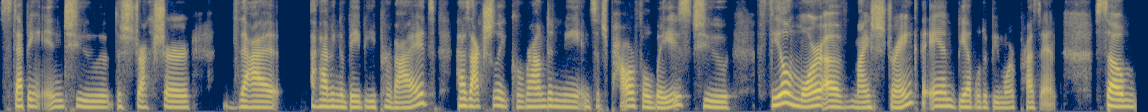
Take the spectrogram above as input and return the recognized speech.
stepping into the structure that having a baby provides has actually grounded me in such powerful ways to feel more of my strength and be able to be more present. So,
